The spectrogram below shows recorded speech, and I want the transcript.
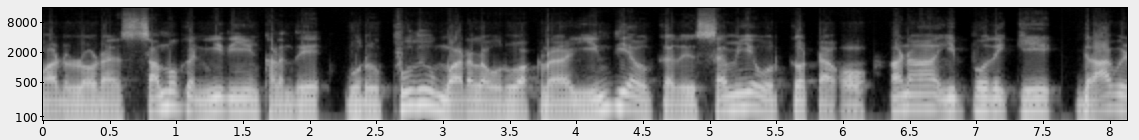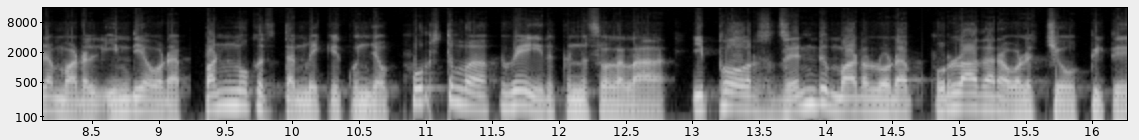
மாடலோட சமூக நீதியும் கலந்து ஒரு புது மாடலை உருவாக்கினா இந்தியாவுக்கு அது செமைய ஒர்க் அவுட் ஆகும். ஆனா இப்போதைக்கு திராவிட மாடல் இந்தியாவோட பன்முகத்தன்மைக்கு கொஞ்சம் பொருத்தமாகவே இருக்குன்னு சொல்லலாம். இப்போ ரெண்டு மாடலோட பொருளாதார வளர்ச்சியை ஒப்பிட்டு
